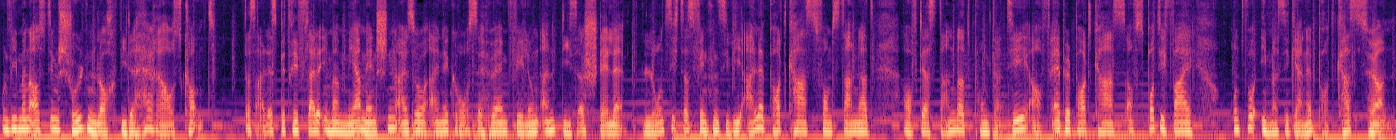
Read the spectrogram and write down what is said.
und wie man aus dem Schuldenloch wieder herauskommt. Das alles betrifft leider immer mehr Menschen, also eine große Hörempfehlung an dieser Stelle. Lohnt sich das, finden Sie wie alle Podcasts vom Standard auf der Standard.at, auf Apple Podcasts, auf Spotify und wo immer Sie gerne Podcasts hören.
